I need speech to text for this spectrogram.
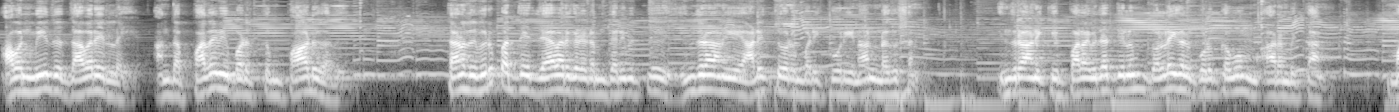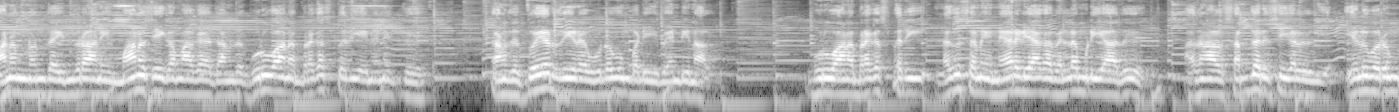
அவன் மீது தவறில்லை. அந்த பதவிப்படுத்தும் பாடு அது. தனது விருப்பத்தை தேவர்களிடம் தெரிவித்து இந்திராணியை அழைத்து வரும்படி கூறினான் நகுசன். இந்திராணிக்கு பல விதத்திலும் தொல்லைகள் கொடுக்கவும் ஆரம்பித்தான். மனம் நொந்த இந்திராணி மானசீகமாக தனது குருவான பிரகஸ்பதியை நினைத்து தனது துயர் தீர உதவும்படி வேண்டினாள். குருவான பிரகஸ்பதி நகுசனை நேரடியாக வெல்ல முடியாது. அதனால் சப்த ரிஷிகள் எழுவரும்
